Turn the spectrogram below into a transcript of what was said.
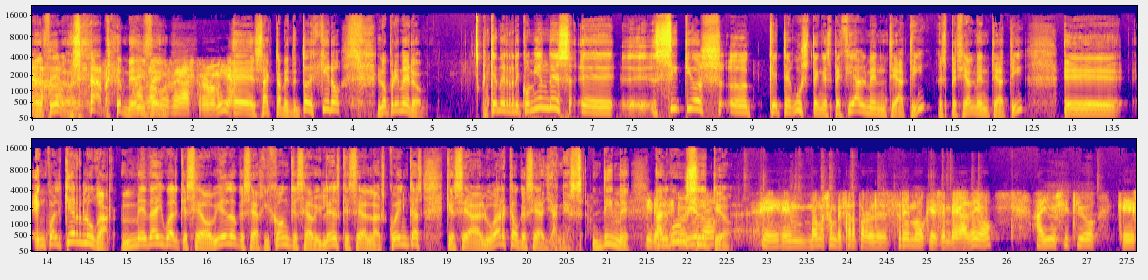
Es decir, Bueno, o sea, me Hablamos dicen... de gastronomía. Exactamente. Entonces quiero, lo primero, que me recomiendes eh, eh, sitios eh, que te gusten especialmente a ti, especialmente a ti, eh, en cualquier lugar. Me da igual que sea Oviedo, que sea Gijón, que sea Avilés, que sean las Cuencas, que sea Luarca o que sea Llanes. Dime, Mira, algún Oviedo, sitio. eh, vamos a empezar por el extremo que es en Vegadeo. Hay un sitio que es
